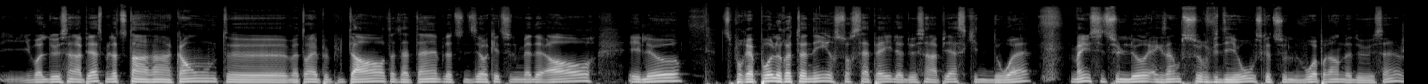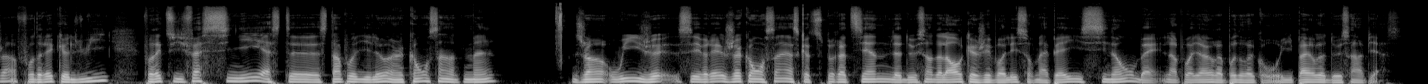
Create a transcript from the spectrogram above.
il vole 200 pièces mais là tu t'en rends compte euh, mettons un peu plus tard t'attends puis là tu te dis OK tu le mets dehors et là tu pourrais pas le retenir sur sa paye le 200 pièces qu'il te doit même si tu l'as exemple sur vidéo ce que tu le vois prendre le 200 genre faudrait que lui faudrait que tu lui fasses signer à cet employé là un consentement genre oui je c'est vrai je consens à ce que tu retiennes le 200 dollars que j'ai volé sur ma paye sinon ben l'employeur a pas de recours il perd le 200 pièces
